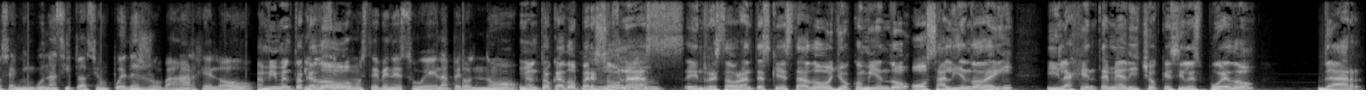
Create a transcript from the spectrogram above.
O sea, en ninguna situación puedes robar, hello. A mí me han Yo no sé tocado- cómo esté Venezuela, pero no. Me han tocado personas en restaurantes que he estado yo comiendo o saliendo de ahí y la gente me ha dicho que si les puedo dar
